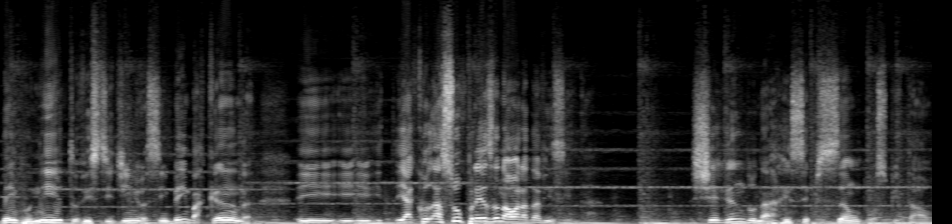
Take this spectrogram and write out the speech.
bem bonito, vestidinho assim, bem bacana, e, e, e a, a surpresa na hora da visita. Chegando na recepção do hospital,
